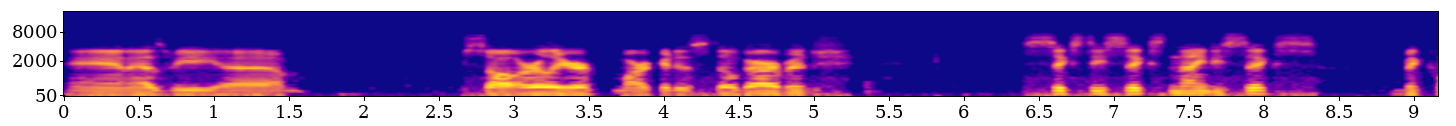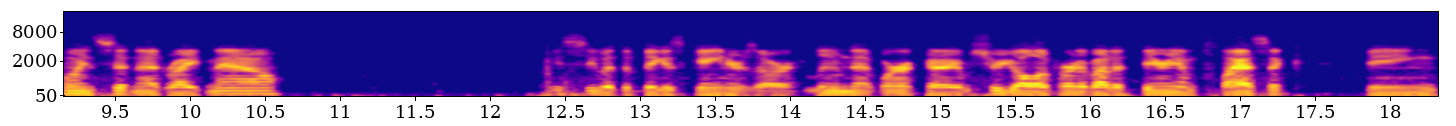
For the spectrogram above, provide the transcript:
And as we um, saw earlier, market is still garbage. 66.96 Bitcoin sitting at right now. Let me see what the biggest gainers are. Loom Network, I'm sure you all have heard about Ethereum Classic being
